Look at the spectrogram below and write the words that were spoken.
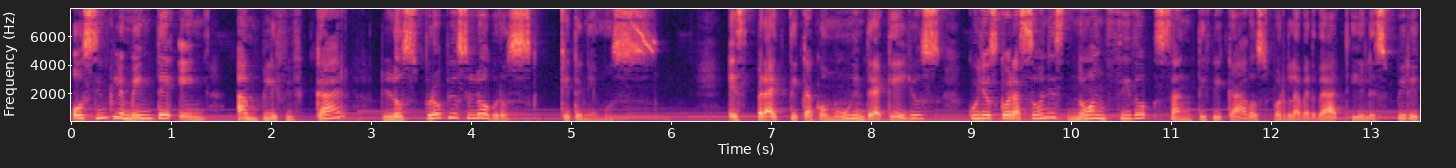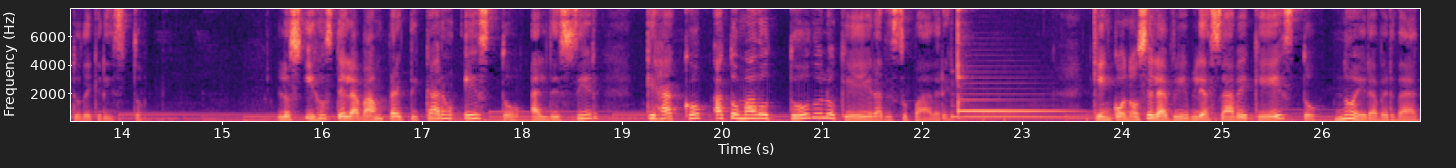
o simplemente en amplificar los propios logros que tenemos. Es práctica común entre aquellos cuyos corazones no han sido santificados por la verdad y el Espíritu de Cristo. Los hijos de Labán practicaron esto al decir que Jacob ha tomado todo lo que era de su padre. Quien conoce la Biblia sabe que esto no era verdad,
